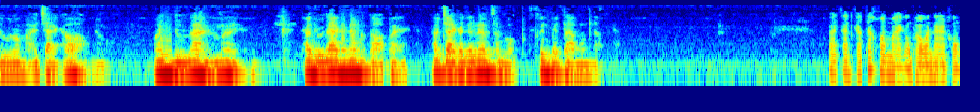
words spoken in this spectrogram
ดูลมหายใจเข้าออกดูว่าดูได้หรือไม่ ถ้าดูได้ก็นั่งต่อไป แล้วใจก็จะเริ่มสงบขึ้นไปตามลำดับ อาจารย์ครับ ถ้าความหมายของภาวนาของ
